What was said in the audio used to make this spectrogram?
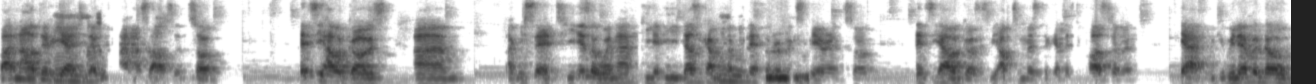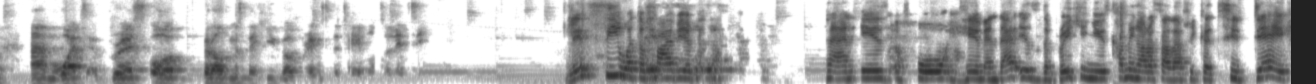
by now the reality mm. that we find ourselves in. So let's see how it goes. Um, like we said, he is a winner. He, he doesn't come with mm. a plethora of experience. So let's see how it goes. Let's be optimistic and let's be positive and yeah, we, we never know um, what Broos or good old Mr. Hugo brings to the table. So let's see. Let's see what the five year plan is for him. And that is the breaking news coming out of South Africa today.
